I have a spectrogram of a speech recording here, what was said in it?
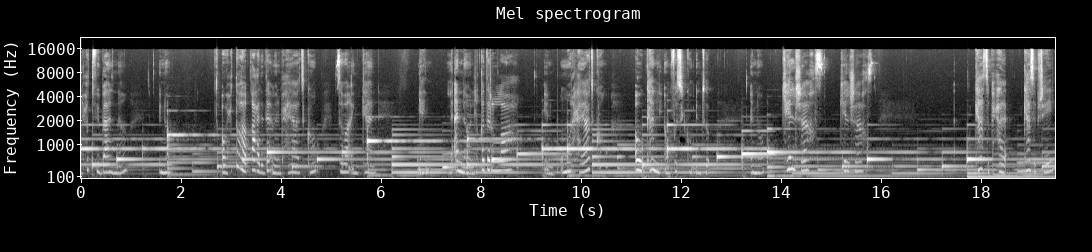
نحط في بالنا إنه أو حطوها قاعدة دائما بحياتكم سواء كان يعني لأنه لقدر الله يعني بأمور حياتكم أو كان لأنفسكم أنتم إنه كل شخص كل شخص كاسب ح... كاسب شيء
